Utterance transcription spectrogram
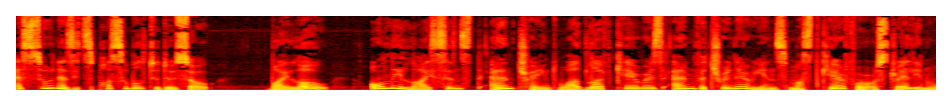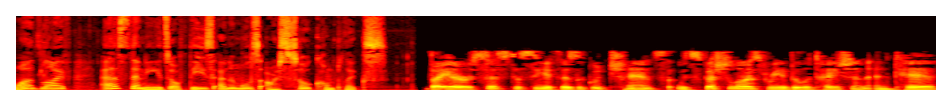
as soon as it's possible to do so. By law, only licensed and trained wildlife carers and veterinarians must care for Australian wildlife as the needs of these animals are so complex. They are assessed to see if there's a good chance that with specialised rehabilitation and care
